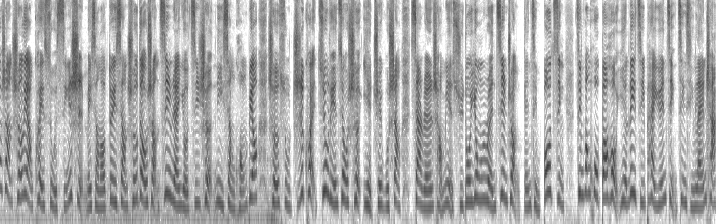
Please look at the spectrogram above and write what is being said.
道上车辆快速行驶，没想到对向车道上竟然有机车逆向狂飙，车速之快，就连轿车也追不上，吓人场面，许多用路人见状赶紧报警。警方获报后也立即派远警进行拦查，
